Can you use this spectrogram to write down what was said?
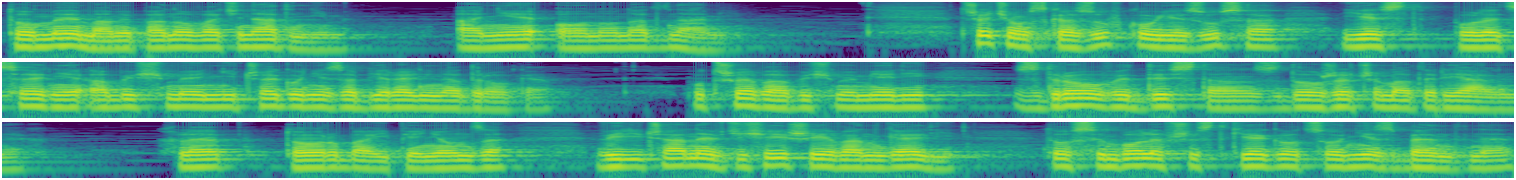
To my mamy panować nad nim, a nie ono nad nami. Trzecią wskazówką Jezusa jest polecenie, abyśmy niczego nie zabierali na drogę. Potrzeba, abyśmy mieli zdrowy dystans do rzeczy materialnych. Chleb, torba i pieniądze, wyliczane w dzisiejszej Ewangelii, to symbole wszystkiego, co niezbędne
